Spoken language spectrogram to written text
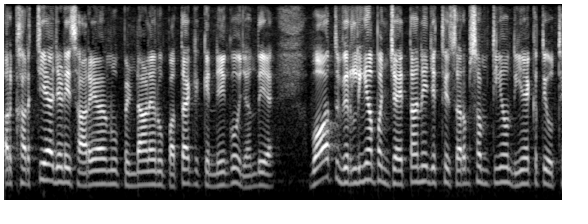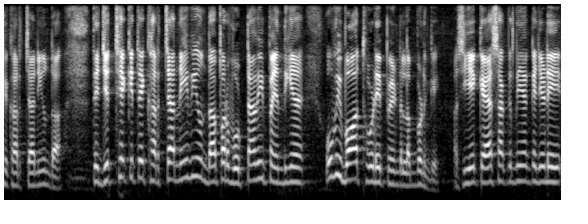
ਔਰ ਖਰਚੇ ਆ ਜਿਹੜੇ ਸਾਰਿਆਂ ਨੂੰ, ਪਿੰਡਾਂ ਵਾਲਿਆਂ ਨੂੰ ਪਤਾ ਕਿ ਕਿੰਨੇ ਕੁ ਹੋ ਜਾਂਦੇ ਆ। ਬਹੁਤ ਵਿਰਲੀਆਂ ਪੰਚਾਇਤਾਂ ਨੇ ਜਿੱਥੇ ਸਰਬਸੰਮਤੀਆਂ ਹੁੰਦੀਆਂ, ਇੱਕ ਤੇ ਉੱਥੇ ਖਰਚਾ ਨਹੀਂ ਹੁੰਦਾ। ਤੇ ਜਿੱਥੇ ਕਿਤੇ ਖਰਚਾ ਨਹੀਂ ਵੀ ਹੁੰਦਾ, ਪਰ ਵੋਟਾਂ ਵੀ ਪੈਂਦੀਆਂ, ਉਹ ਵੀ ਬਹੁਤ ਥੋੜੇ ਪਿੰਡ ਲੱਭਣਗੇ। ਅਸੀਂ ਇਹ ਕਹਿ ਸਕਦੇ ਹਾਂ ਕਿ ਜਿਹੜੇ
